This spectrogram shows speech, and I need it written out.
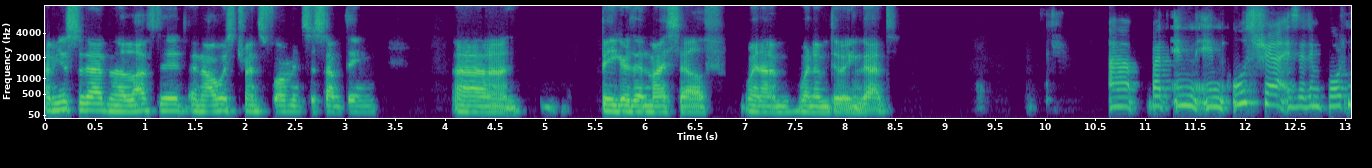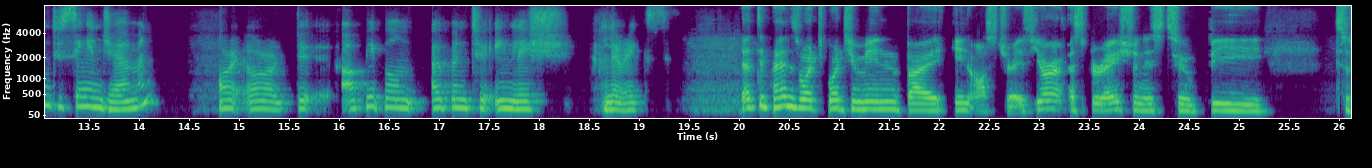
I'm used to that, and I loved it. And I always transform into something uh, bigger than myself when I'm when I'm doing that. Uh, but in in Austria, is it important to sing in German, or or do, are people open to English lyrics? That depends what what you mean by in Austria. If your aspiration is to be to,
